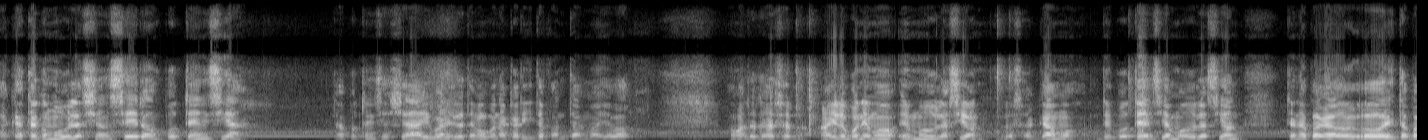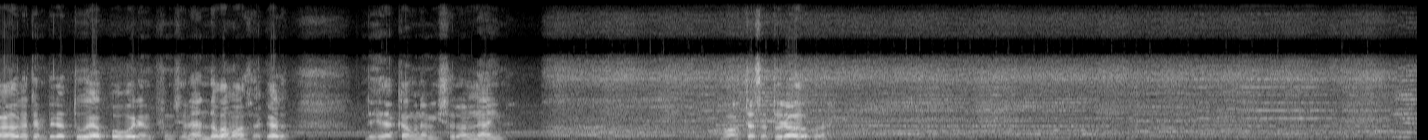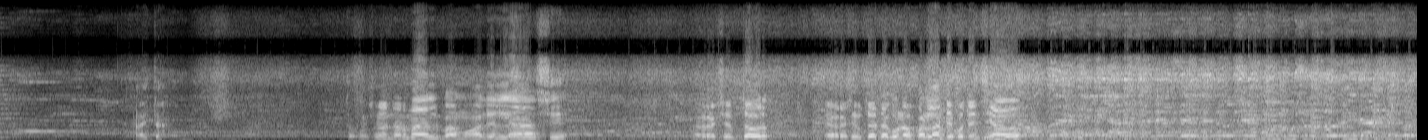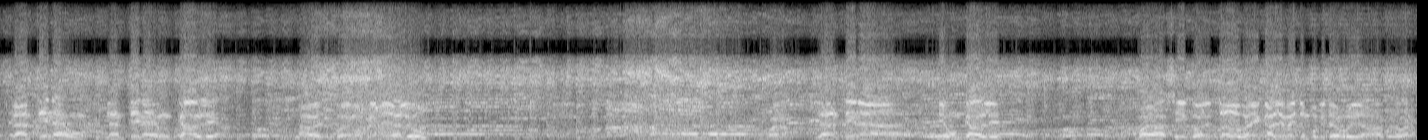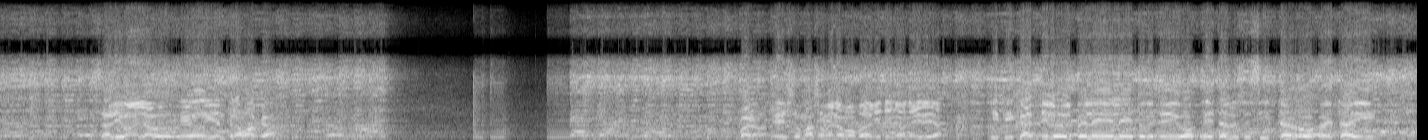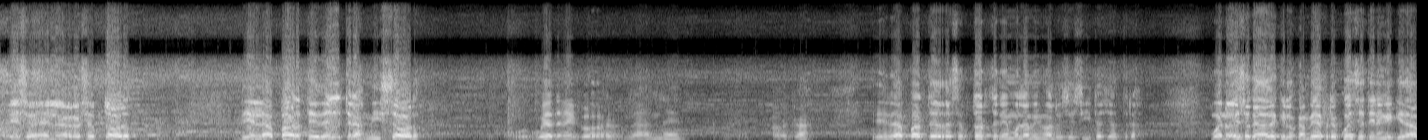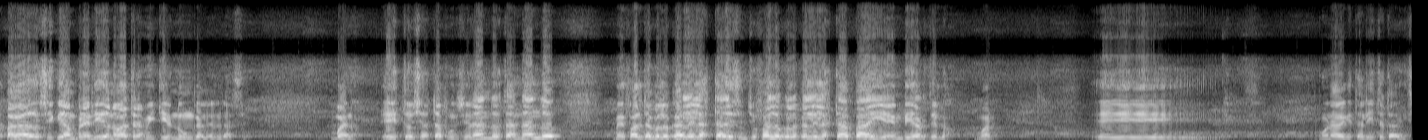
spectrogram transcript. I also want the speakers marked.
Speaker 1: Acá está con modulación cero, potencia, la potencia ya, y bueno, y lo tenemos con una carita fantasma ahí abajo. Vamos a tratar de hacerlo. Ahí lo ponemos en modulación, lo sacamos de potencia, modulación, están apagado ROE, está apagado la temperatura, power en funcionando. Vamos a sacar desde acá un emisor online. Vamos, está saturado por ahí. Está. Esto funciona normal, vamos al enlace, al receptor. El receptor está con unos parlantes potenciados. La antena es un, la antena es un cable. A ver si podemos prender la luz. Bueno, la antena es un cable. Bueno, así con todo con el cable mete un poquito de ruido nomás, pero bueno. Salimos del audio y entramos acá. Bueno, eso más o menos como para que tenga una idea. Y fíjate lo del PLL, esto que te digo, esta lucecita roja que está ahí, eso es en el receptor. Y en la parte del transmisor, voy a tener que correr la net, acá. En la parte del receptor tenemos la misma lucecita allá atrás. Bueno, eso cada vez que lo cambia de frecuencia tienen que quedar apagados. Si quedan prendidos no va a transmitir nunca el enlace. Bueno, esto ya está funcionando, está andando. Me falta colocarle las tapas, desenchufarlo, colocarle las tapas y enviártelo. Bueno, eh, una vez que está listo te aviso.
